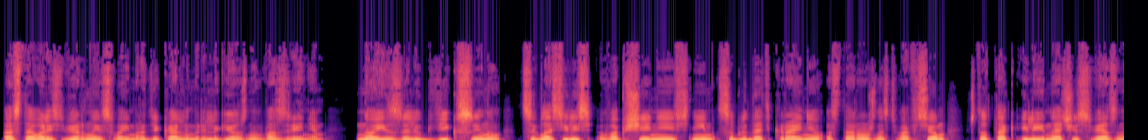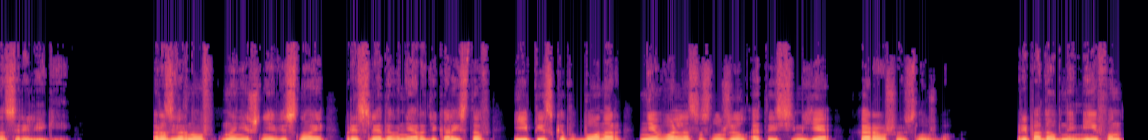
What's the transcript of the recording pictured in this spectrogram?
оставались верны своим радикальным религиозным воззрениям, но из-за любви к сыну согласились в общении с ним соблюдать крайнюю осторожность во всем, что так или иначе связано с религией. Развернув нынешней весной преследование радикалистов, епископ Боннер невольно сослужил этой семье хорошую службу. Преподобный Мифон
